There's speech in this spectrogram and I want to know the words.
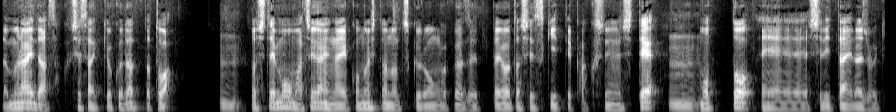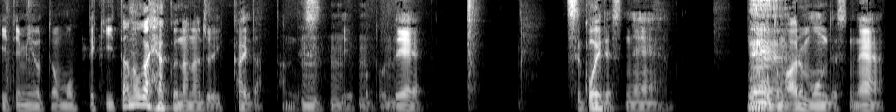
ラムライダー作詞作曲だったとは。うん、そしてもう間違いないこの人の作る音楽が絶対私好きって確信して、うん、もっと、えー、知りたいラジオを聴いてみようと思って聞いたのが171回だったんですっていうことで、すごいですね。ねこともあるもんですね。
